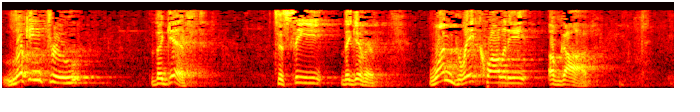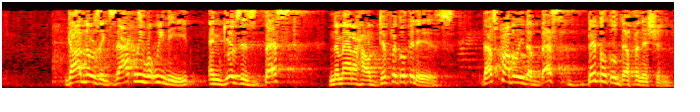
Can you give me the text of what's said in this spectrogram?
Looking through the gift to see the giver. One great quality of God. God knows exactly what we need and gives his best no matter how difficult it is that's probably the best biblical definition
